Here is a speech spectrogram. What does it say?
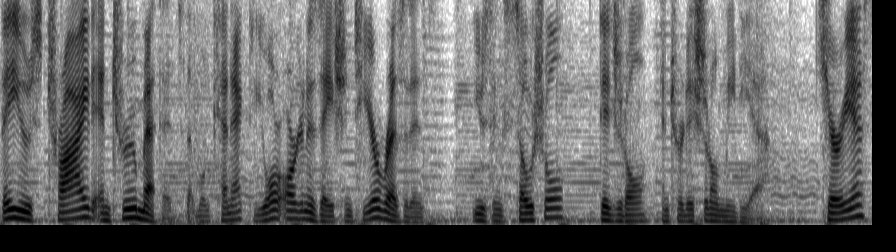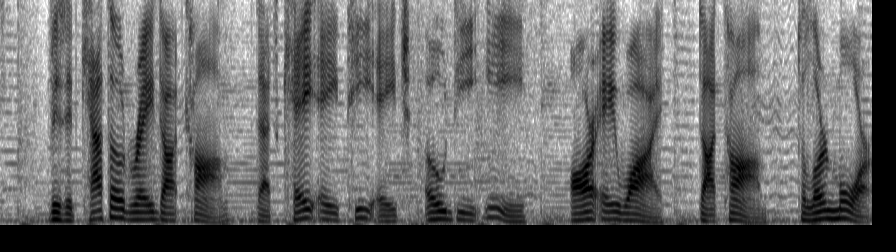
They use tried and true methods that will connect your organization to your residents using social, digital, and traditional media. Curious? Visit kathoderay.com. That's K A T H O D E R A Y.com to learn more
